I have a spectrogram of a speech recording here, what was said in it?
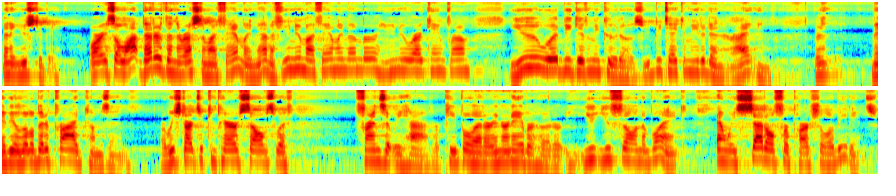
than it used to be. Or it's a lot better than the rest of my family. Man, if you knew my family member and you knew where I came from, you would be giving me kudos. You'd be taking me to dinner, right? And maybe a little bit of pride comes in. Or we start to compare ourselves with friends that we have or people that are in our neighborhood or you, you fill in the blank and we settle for partial obedience.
